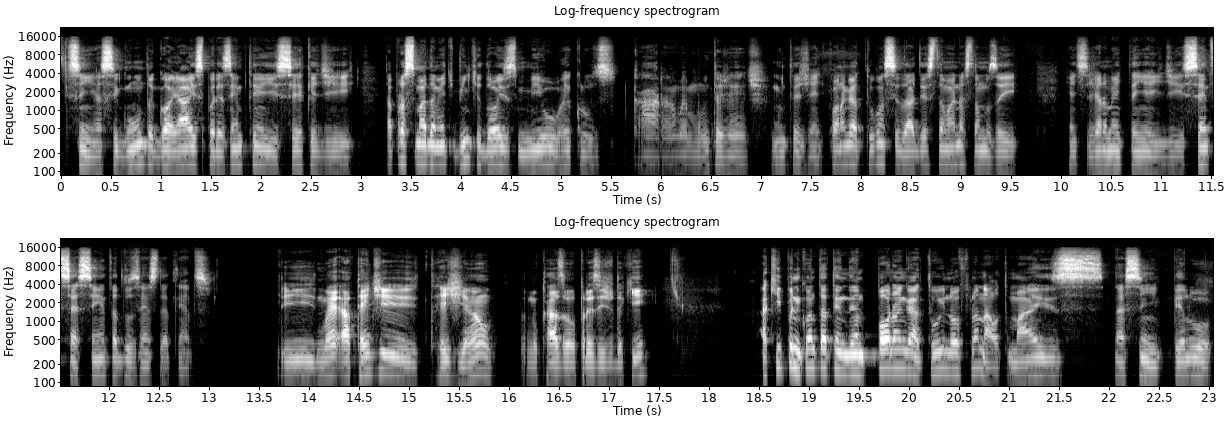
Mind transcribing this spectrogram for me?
Sim, a segunda, Goiás, por exemplo, tem cerca de aproximadamente 22 mil reclusos. Caramba, é muita gente. Muita gente. Porangatu, uma cidade desse tamanho, nós estamos aí. A gente geralmente tem aí de 160 a 200 detentos. E é- atende região, no caso o presídio daqui. Aqui, por enquanto, está atendendo Porangatu e Novo Planalto, mas, assim, pelo.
